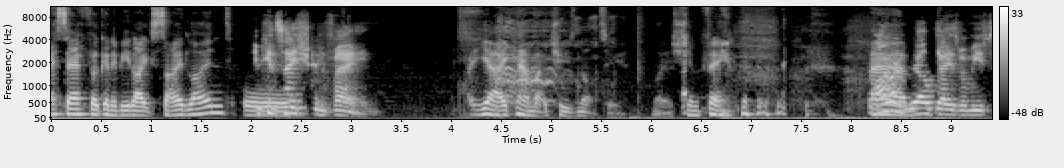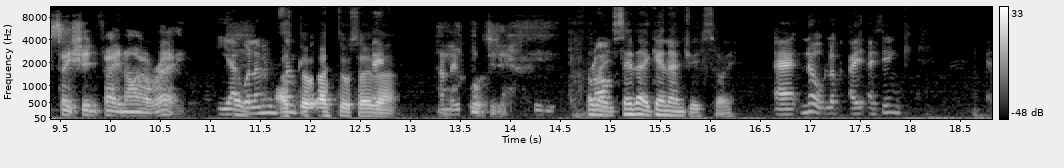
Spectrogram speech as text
SF are going to be like sidelined, or You can say Sinn Féin. yeah, I can, but I choose not to. Like Sinn Féin. I remember um, the old days when we used to say Sinn Féin IRA. Yeah, well, I mean, I some still, I still say that. and they What you do? oh wait, say that again, Andrew. Sorry. Uh, no, look, I, I think uh,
